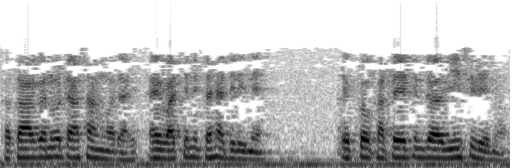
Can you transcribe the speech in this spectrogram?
කතා කරනකොට අසංවදයි. ඒ වචනේ පැහැදිලි නෑ. එක්කෝ කටේ තින්දා වීසි වෙනවා.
